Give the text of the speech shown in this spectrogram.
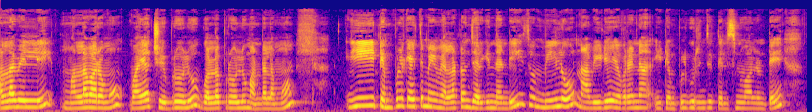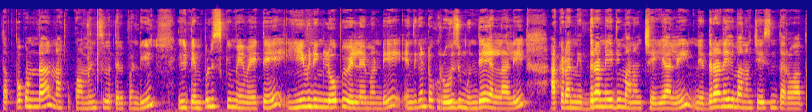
అల్లవెల్లి మల్లవరము వయా చెబ్రోలు గొల్లప్రోలు మండలము. ఈ టెంపుల్కి అయితే మేము వెళ్ళటం జరిగిందండి. సో మీలో నా వీడియో ఎవరైనా ఈ టెంపుల్ గురించి తెలిసిన వాళ్ళు ఉంటే తప్పకుండా నాకు కామెంట్స్లో తెలపండి. ఈ టెంపుల్స్కి మేమైతే ఈవినింగ్ లోపు వెళ్ళామండి. ఎందుకంటే ఒక రోజు ముందే వెళ్ళాలి. అక్కడ నిద్ర అనేది మనం చేయాలి. నిద్ర అనేది మనం చేసిన తర్వాత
